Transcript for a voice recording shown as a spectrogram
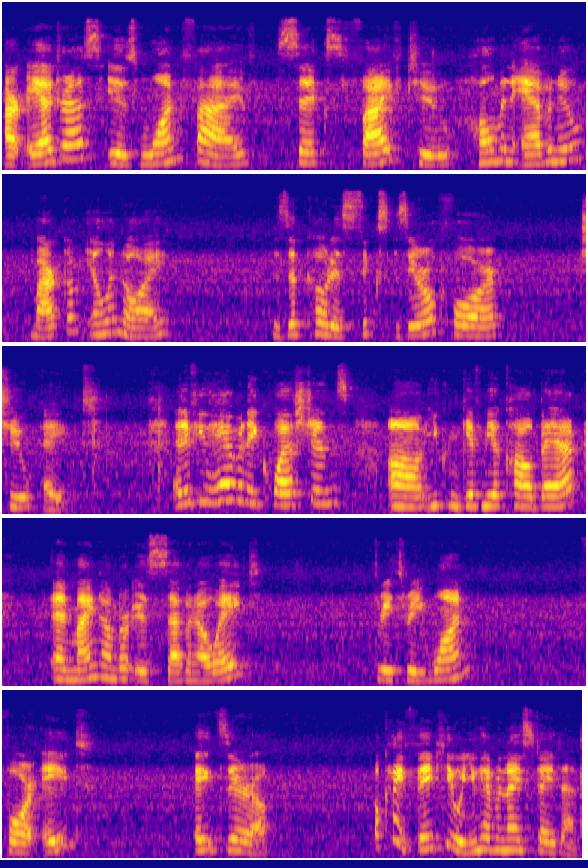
Our address is 15652 Holman Avenue, Markham, Illinois. The zip code is 60428. And if you have any questions, uh, you can give me a call back, and my number is 708 331 4880. Okay, thank you, and you have a nice day then.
